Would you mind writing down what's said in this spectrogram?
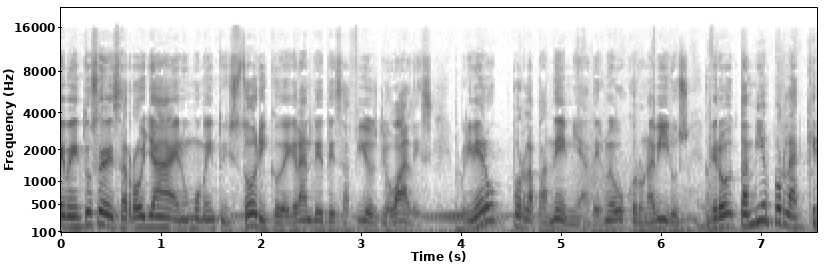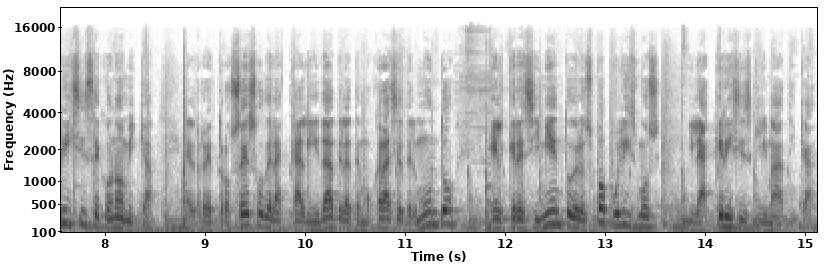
evento se desarrolla en un momento histórico de grandes desafíos globales. Primero por la pandemia del nuevo coronavirus, pero también por la crisis económica, el retroceso de la calidad de las democracias del mundo, el crecimiento de los populismos y la crisis climática.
